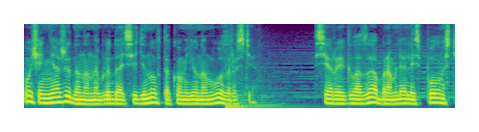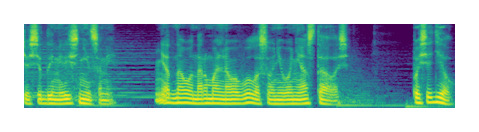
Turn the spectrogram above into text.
Очень неожиданно наблюдать седину в таком юном возрасте. Серые глаза обрамлялись полностью седыми ресницами. Ни одного нормального волоса у него не осталось. Посидел,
